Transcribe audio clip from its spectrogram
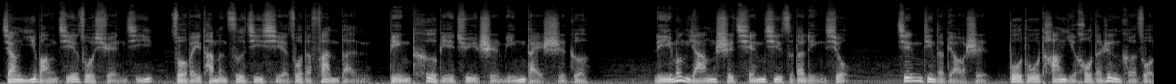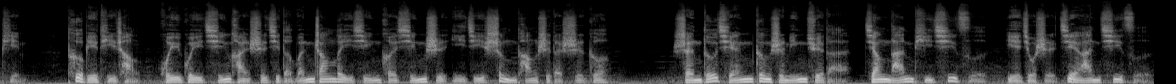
将以往杰作选集作为他们自己写作的范本，并特别拒斥明代诗歌。李梦阳是前妻子的领袖，坚定地表示不读唐以后的任何作品，特别提倡回归秦汉时期的文章类型和形式以及盛唐时的诗歌。沈德潜更是明确地将南皮七子，也就是建安七子，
